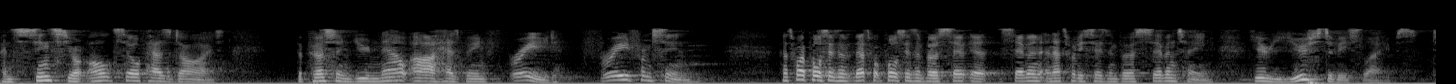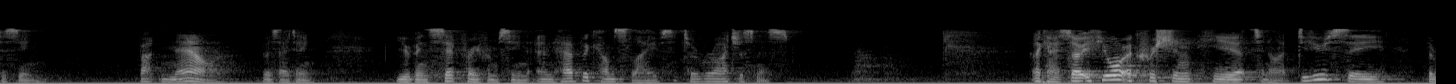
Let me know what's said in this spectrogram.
And since your old self has died, the person you now are has been freed, freed from sin. That's why Paul says. That's what Paul says in verse uh, seven, and that's what he says in verse seventeen. You used to be slaves to sin. But now, verse 18, you've been set free from sin and have become slaves to righteousness. Okay, so if you're a Christian here tonight, do you see the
